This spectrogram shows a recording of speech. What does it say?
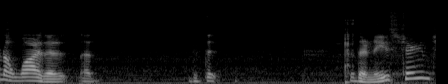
Don't know why that that did, did their needs change?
